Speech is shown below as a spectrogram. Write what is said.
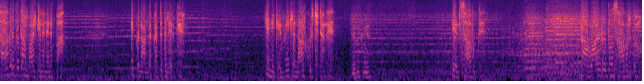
சாகிறதுதான் வாழ்க்கைன்னு நினைப்பா. இப்ப நான் அந்த கட்டத்துல இருக்கேன். இன்னைக்கு என் வீட்டுல நாள் குறிச்சிட்டாங்க. எதுக்கு? என் சாவுக்கு. நான் வாழ்றதும் சாகுறதும்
